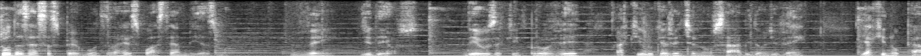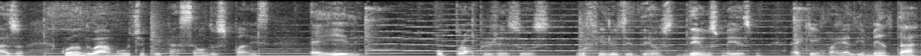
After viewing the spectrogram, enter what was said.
Todas essas perguntas a resposta é a mesma: vem de Deus. Deus é quem provê aquilo que a gente não sabe de onde vem. E aqui no caso, quando há a multiplicação dos pães, é Ele, o próprio Jesus, o Filho de Deus, Deus mesmo, é quem vai alimentar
